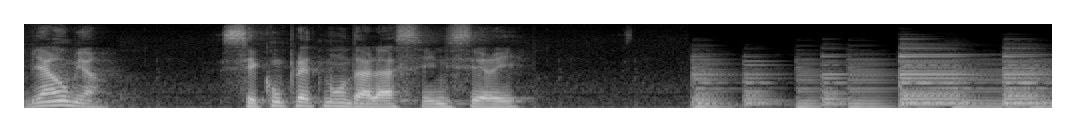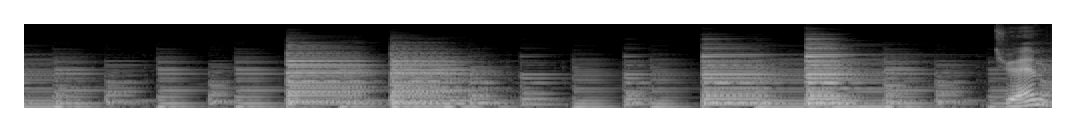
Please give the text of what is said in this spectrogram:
Bien ou bien? C'est complètement Dallas, c'est une série. Tu aimes?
